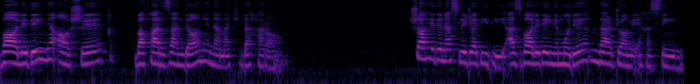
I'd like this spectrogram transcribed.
والدین عاشق و فرزندان نمک به حرام. شاهد نسل جدیدی از والدین مدرن در جامعه هستیم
